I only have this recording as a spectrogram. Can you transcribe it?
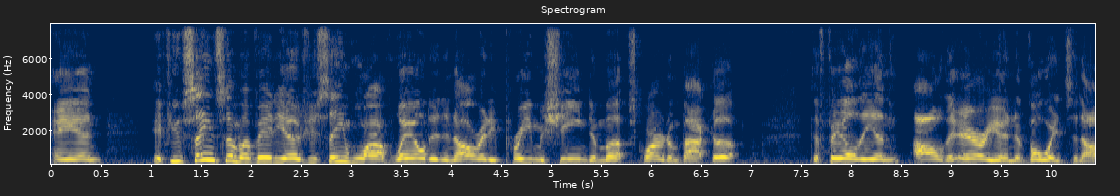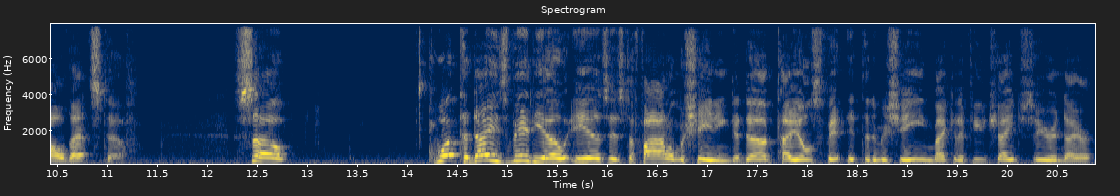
And if you've seen some of my videos, you've seen where I've welded and already pre-machined them up, squared them back up to fill in all the area and the voids and all that stuff. So what today's video is, is the final machining, the dovetails, fitting it to the machine, making a few changes here and there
